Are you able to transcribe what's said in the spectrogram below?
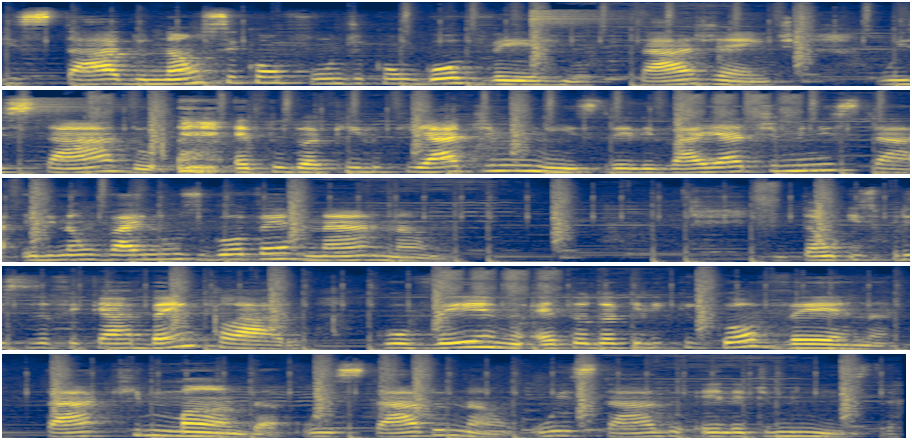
Estado não se confunde com governo, tá, gente? O Estado é tudo aquilo que administra, ele vai administrar, ele não vai nos governar, não. Então, isso precisa ficar bem claro. Governo é todo aquele que governa, tá? Que manda. O Estado não. O Estado ele administra.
